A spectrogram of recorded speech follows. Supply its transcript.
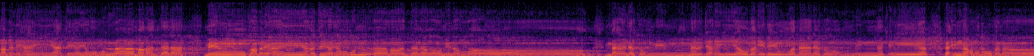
قبل أن يأتي يوم لا مرد له. من قبل أن يأتي يوم لا مرد له من الله. ما لكم من ملجأ يومئذ وما لكم من نكير. فإن أعرضوا فما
